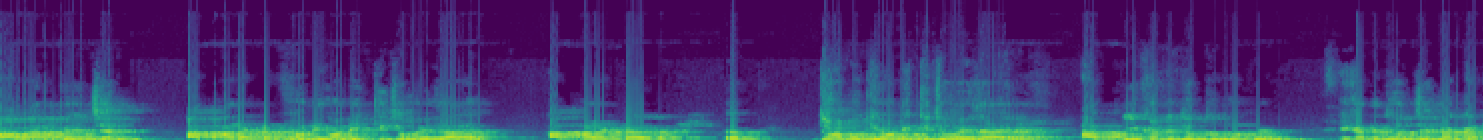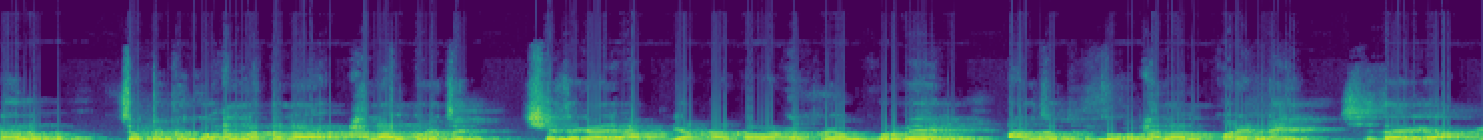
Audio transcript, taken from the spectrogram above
পাওয়ার পেয়েছেন। আপনার একটা ফোনে অনেক কিছু হয়ে যায়। আপনার একটা ধমকে অনেক কিছু হয়ে যায়। আপনি এখানে ধৈর্য ধরবেন। এখানে ধৈর্যের ব্যাখ্যাটা হলো, যতটুকু আল্লাহ তালা হালাল করেছেন, সে জায়গায় আপনি আপনার পাওয়ারটা প্রয়োগ করবেন। আর যতটুকু হালাল করেন নাই, সে জায়গায় আপনি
